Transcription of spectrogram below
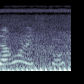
that one I stole.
